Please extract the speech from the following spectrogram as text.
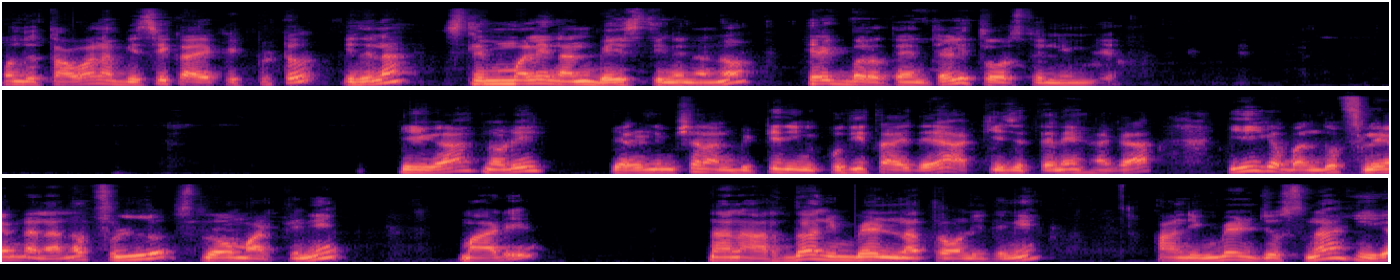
ಒಂದು ತವನ ಬಿಸಿ ಕಾಯಕ್ಕೆ ಇಟ್ಬಿಟ್ಟು ಇದನ್ನ ಸ್ಲಿಮ್ ಅಲ್ಲಿ ನಾನು ಬೇಯಿಸ್ತೀನಿ ನಾನು. ಹೇಗ್ ಬರುತ್ತೆ ಅಂತೇಳಿ ತೋರಿಸ್ತೀನಿ ನಿಮ್ಗೆ. ಈಗ ನೋಡಿ, ಎರಡು ನಿಮಿಷ ನಾನು ಬಿಟ್ಟಿದ್ದೀನಿ. ಕುದೀತಾ ಇದೆ ಅಕ್ಕಿ ಜೊತೆನೆ. ಆಗ ಈಗ ಬಂದು ಫ್ಲೇಮ್ನ ನಾನು ಫುಲ್ಲು ಸ್ಲೋ ಮಾಡ್ತೀನಿ. ಮಾಡಿ ನಾನು ಅರ್ಧ ನಿಂಬೆಹಣ್ಣನ್ನ ತಗೊಂಡಿದ್ದೀನಿ. ಆ ನಿಂಬೆಹಣ್ಣು ಜ್ಯೂಸ್ನ ಈಗ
